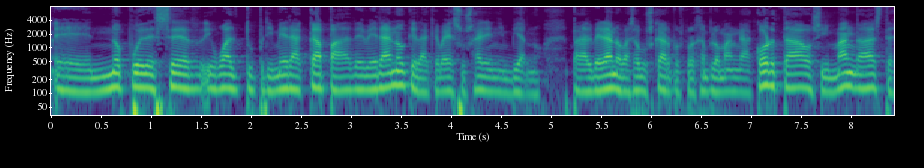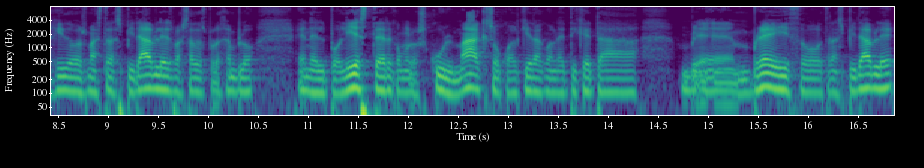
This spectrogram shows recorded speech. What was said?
no puede ser igual tu primera capa de verano que la que vayas a usar en invierno. Para el verano vas a buscar, pues, por ejemplo, manga corta o sin mangas, tejidos más transpirables, basados, por ejemplo, en el poliéster, como los Cool Max o cualquiera con la etiqueta eh, braid o transpirable,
